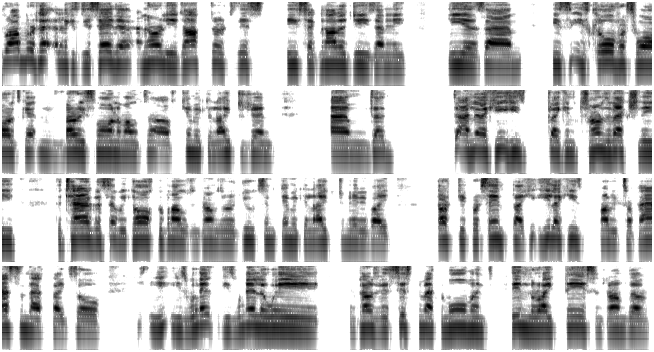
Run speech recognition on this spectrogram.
Robert, like as you said, an early adopter to this these technologies, and he he is um he's he's clover swards getting very small amounts of chemical nitrogen, um that and like he, he's like in terms of actually the targets that we talk about in terms of reducing chemical nitrogen maybe by thirty percent. Like he, like he's probably surpassing that. Like so, he, he's well he's well away in terms of his system at the moment, in the right place in terms of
